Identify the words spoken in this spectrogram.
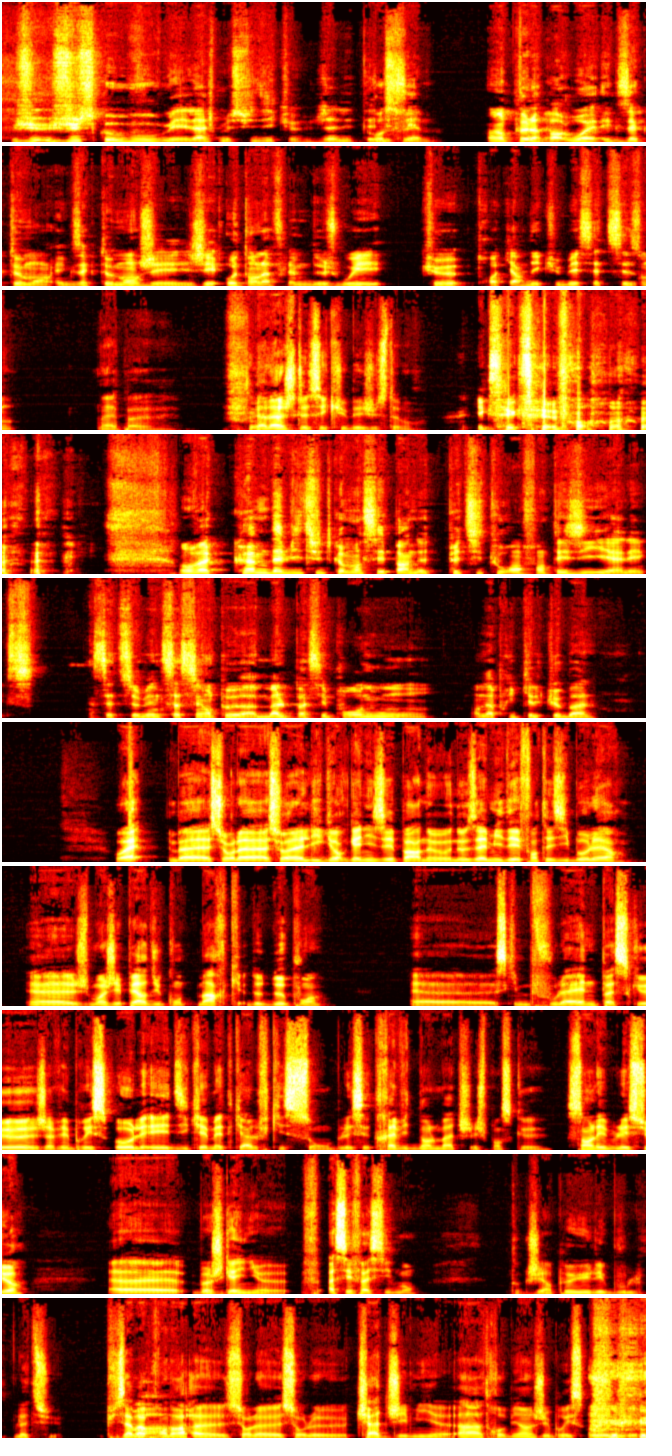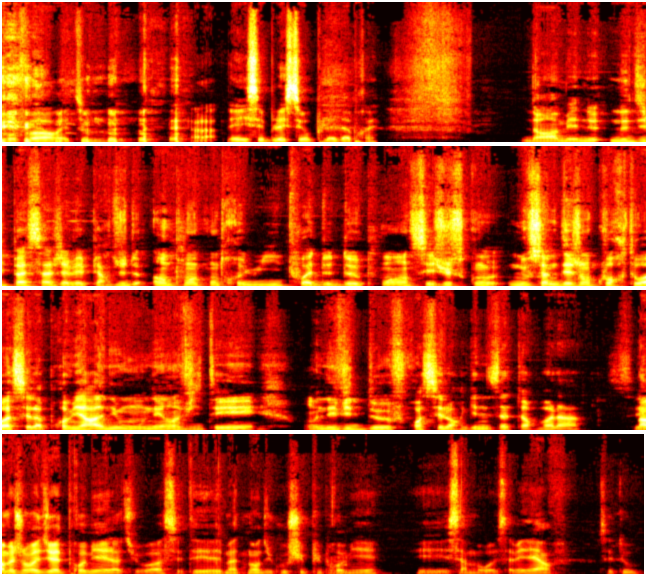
jusqu'au bout, mais là je me suis dit que j'allais te laisser flemme. un peu la parole. Ouais, exactement, exactement. J'ai j'ai autant la flemme de jouer que trois quarts des QB cette saison. Ouais, pas. ouais. À l'âge de CQB justement. Exactement. On va comme d'habitude commencer par notre petit tour en fantasy, Alex. Cette semaine, ça s'est un peu euh, mal passé pour nous. On, on a pris quelques balles. Ouais, bah sur la sur la ligue organisée par nos, nos amis des fantasy ballers, euh, moi j'ai perdu contre Marc de deux points. Euh, ce qui me fout la haine parce que j'avais Brice Hall et DK Metcalf qui se sont blessés très vite dans le match et je pense que sans les blessures, euh, bah, je gagne assez facilement. Donc j'ai un peu eu les boules là-dessus. Puis ça Wow. m'apprendra euh, sur le sur le chat, j'ai mis ah trop bien, j'ai Brice Hall, il est trop fort et tout. Voilà. Et il s'est blessé au play d'après. Non, mais ne, ne dis pas ça. J'avais perdu de un point contre lui, toi de deux points. C'est juste qu'on, nous sommes des gens courtois. C'est la première année où on est invité. On évite de froisser l'organisateur. Voilà. Non mais j'aurais dû être premier là, tu vois. C'était maintenant du coup je suis plus premier et ça me ça m'énerve, c'est tout.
